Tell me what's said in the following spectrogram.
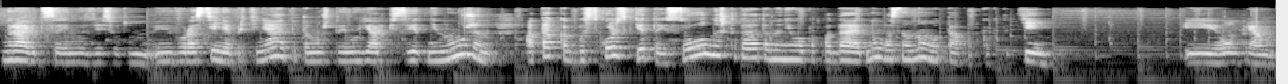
Нравится ему здесь, вот он, его растение притеняет, потому что ему яркий свет не нужен, а так как бы скользь где-то и солнышко когда-то на него попадает, ну в основном вот так вот как-то тень. И он прям,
